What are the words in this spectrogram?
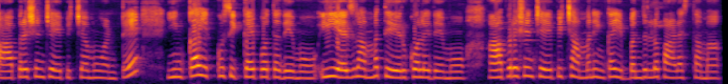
ఆపరేషన్ చేయించాము అంటే ఇంకా ఎక్కువ సిక్ అయిపోతుందేమో. ఈ ఏజ్లో అమ్మ తేరుకోలేదేమో. ఆపరేషన్ చేయించి అమ్మని ఇంకా ఇబ్బందుల్లో పాడేస్తామా?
